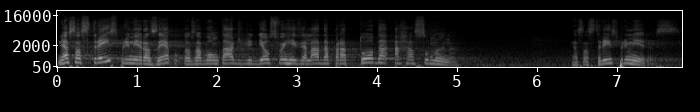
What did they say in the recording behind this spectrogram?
Nessas três primeiras épocas, a vontade de Deus foi revelada para toda a raça humana. Essas três primeiras.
